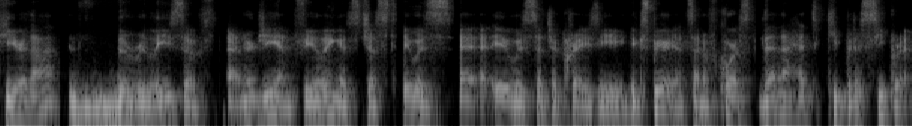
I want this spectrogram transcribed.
hear that, the release of energy and feeling is just, it was, it was such a crazy experience. And of course, then I had to keep it a secret.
